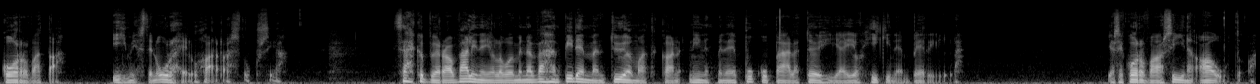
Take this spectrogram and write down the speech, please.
korvata ihmisten urheiluharrastuksia. Sähköpyörä on väline, jolla voi mennä vähän pidemmän työmatkan niin, että menee puku päällä töihin ja ei ole hikinen perillä. Ja se korvaa siinä autoa.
